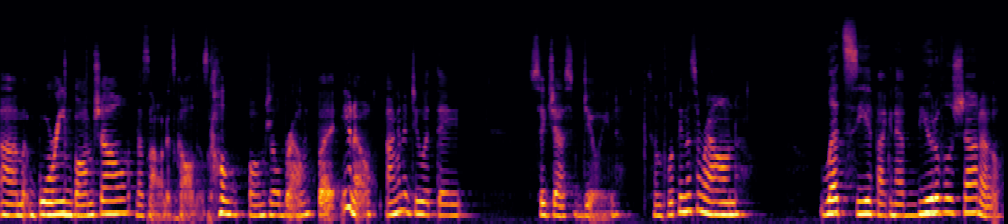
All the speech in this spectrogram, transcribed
um, Boring Bombshell. That's not what it's called. It's called Bombshell Brown. But you know, I'm gonna do what they suggest doing. So I'm flipping this around. Let's see if I can have beautiful shadow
